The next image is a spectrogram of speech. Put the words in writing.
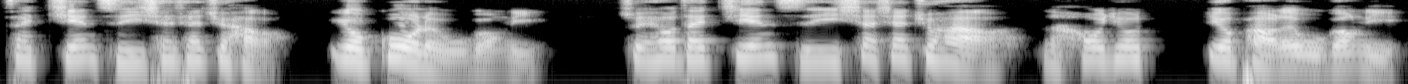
再坚持一下下就好，又过了五公里，最后再坚持一下下就好，然后又又跑了五公里。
